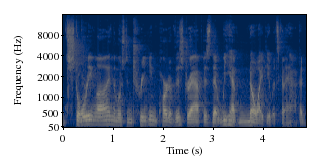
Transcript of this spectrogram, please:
storyline, the most intriguing part of this draft is that we have no idea what's going to happen.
